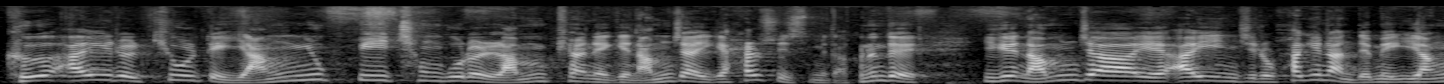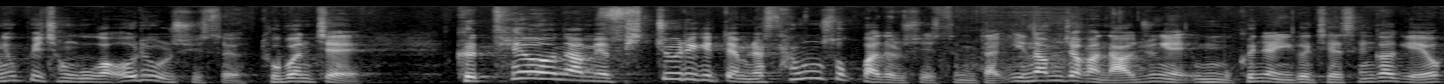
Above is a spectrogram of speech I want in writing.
그 아이를 키울 때 양육비 청구를 남편에게 남자에게 할 수 있습니다. 그런데 이게 남자의 아이인지를 확인 안 되면 이 양육비 청구가 어려울 수 있어요. 두 번째, 그 태어나면 핏줄이기 때문에 상속받을 수 있습니다. 이 남자가 나중에 음, 그냥 이거 제 생각이에요.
